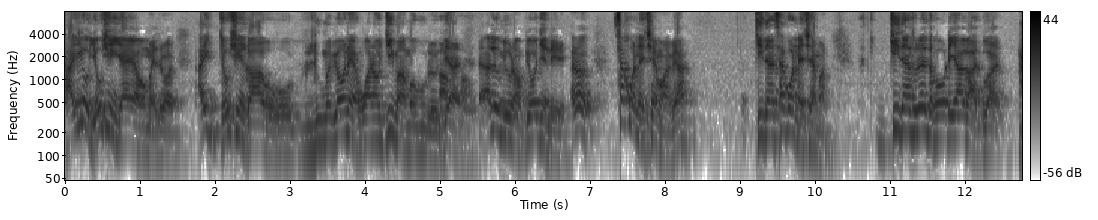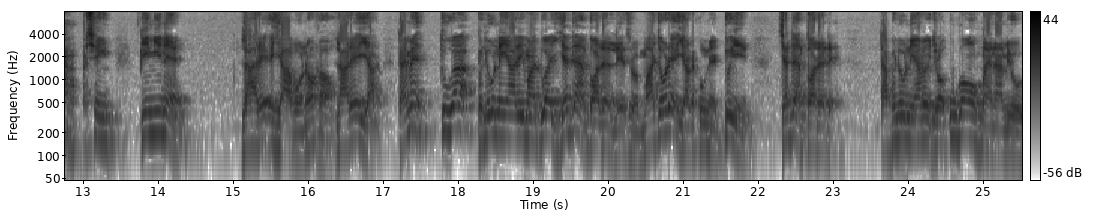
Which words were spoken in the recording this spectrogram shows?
ဒါကြီးကိုရုပ်ရှင်ရိုက်ရအောင်မယ်ဆိုတော့အဲ့ရုပ်ရှင်ကားကိုဟိုလူမပြောနဲ့ဟိုကတော့ကြည့်မှာမဟုတ်ဘူးလို့သိရတယ်အဲ့လိုမျိုးတော့ပြောကျင်သေးတယ်အဲ့တော့ဆက်ခွက်နဲ့ချက်မှာဗျာကြည်တန်ဆက်ခွက်နဲ့ချက်မှာကြည်တန်ဆိုတဲ့သဘောတရားက तू ကအချိန်ပြင်းပြင်းနဲ့လာတဲ့အရာပေါ့နော် ဟုတ် လာတဲ့အရာဒါပေမဲ့ तू ကဘယ်လိုနေရာတွေမှာ तू ကရက်တန့်သွားတတ်လဲဆိုတော့မာကျော်တဲ့အရာတစ်ခုနဲ့တွေ့ရင်ရက်တန့်သွားတတ်တယ်ဒါဘယ်လိုနေရာမျိုးကျွန်တော်ဥကောင်းကိုမှန်တာမျိုး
